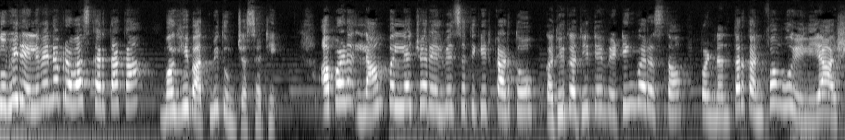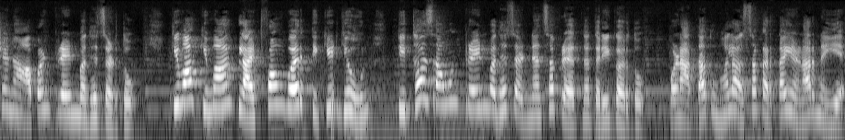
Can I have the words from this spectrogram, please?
तुम्ही रेल्वेनं प्रवास करता का? मग ही बातमी तुमच्यासाठी. आपण लांब पल्ल्याच्या रेल्वेचं तिकीट काढतो. कधी कधी ते वेटिंगवर असतं पण नंतर कन्फर्म होईल या आशेनं आपण ट्रेनमध्ये चढतो. किंवा किमान प्लॅटफॉर्मवर तिकीट घेऊन तिथं जाऊन ट्रेनमध्ये चढण्याचा प्रयत्न तरी करतो. पण आता तुम्हाला असं करता येणार नाहीये.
